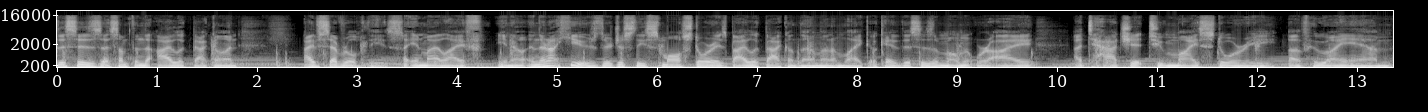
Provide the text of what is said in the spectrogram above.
This is uh, something that I look back on. I have several of these in my life, you know, and they're not huge. They're just these small stories, but I look back on them and I'm like, okay, this is a moment where I attach it to my story of who I am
